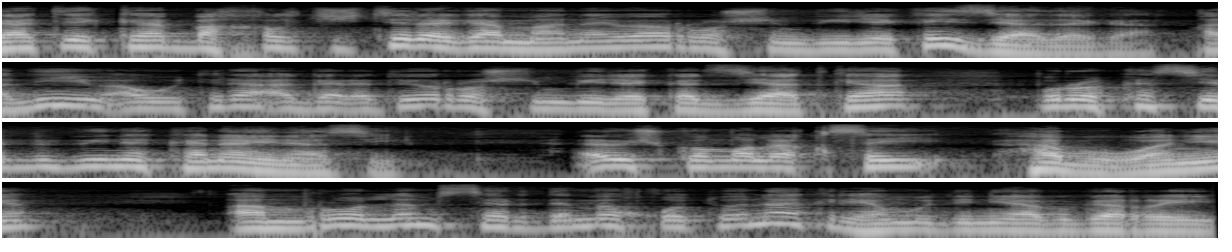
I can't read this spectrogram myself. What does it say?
کاتێکە بە خەڵکی ترەگە مانایوە ڕۆشنبیرەکەی زیادەگە قدیم ئەوترا ئەگەر ئەتوێ ڕۆشنبیرەکەت زیادکە بڕۆ کەسێ ببینە کە نایناسی ئەوش کۆمەڵی قسەی هەبوو وە نیە ئەمڕۆ لەم سەردەمە خۆتۆ ناکری هەموو دنیا بگەڕێی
